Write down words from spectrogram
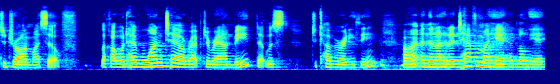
to dry myself. Like I would have one towel wrapped around me that was to cover anything, right? And then I had a towel for my hair, had long hair,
